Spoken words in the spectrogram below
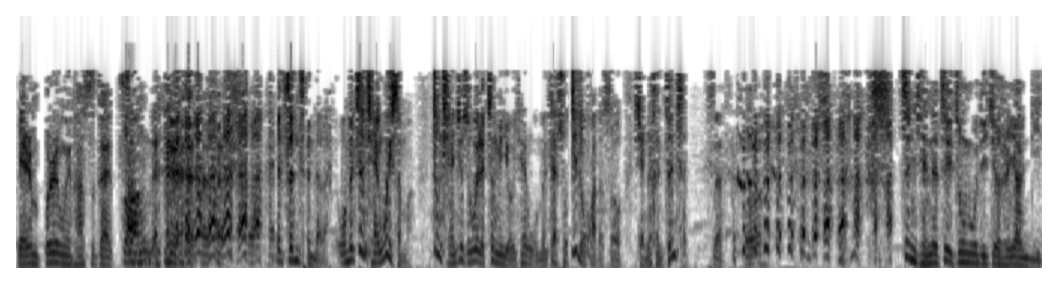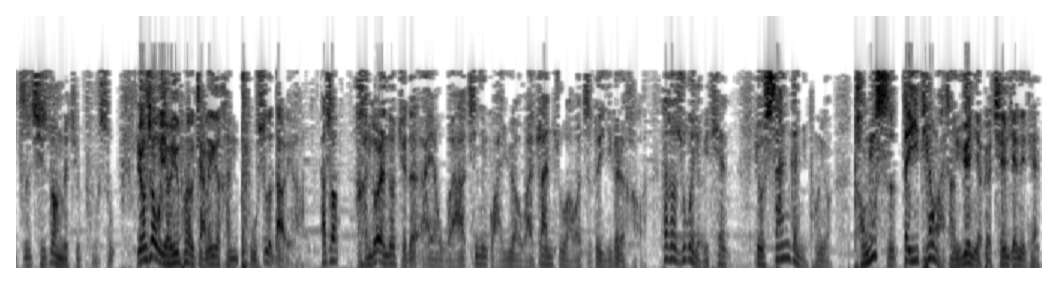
别人不认为他是在装的，真诚的了。我们挣钱为什么？挣钱就是为了证明有一天我们在说这种话的时候显得很真诚。是，挣钱的最终目的就是要理直气壮的去朴素。比如说，我有一个朋友讲了一个很朴素的道理哈，他说很多人都觉得，哎呀，我要清心寡欲啊，我要专注啊，我只对一个人好啊。他说，如果有一天有三个女朋友同时在一天晚上约你，要不要情人节那天，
